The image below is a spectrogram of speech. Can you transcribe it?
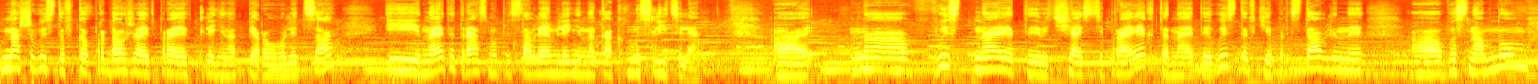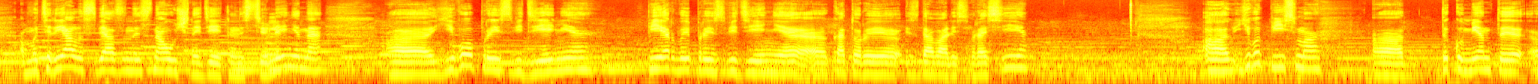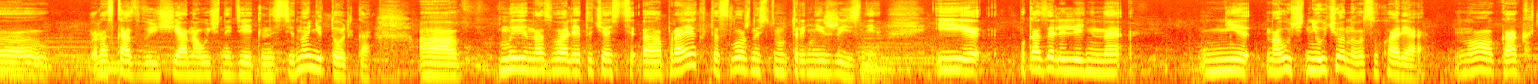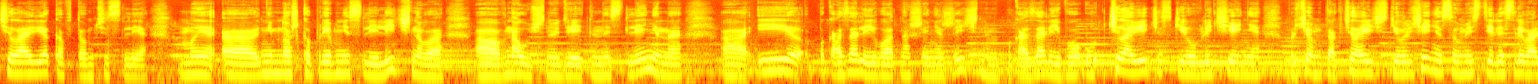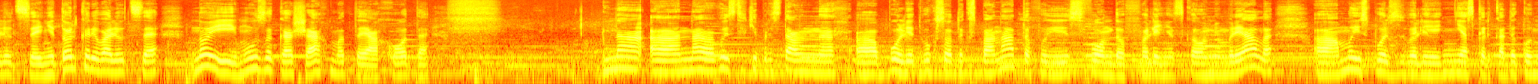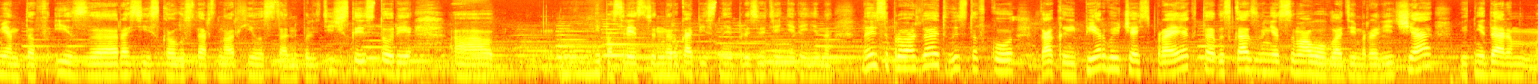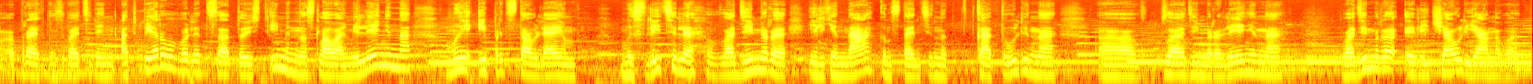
наша выставка продолжает проект «Ленин от первого лица». И на этот раз мы представляем Ленина как мыслителя. А, на, вы... на этой части проекта, на этой выставке представлены а, в основном материалы, связанные с научной деятельностью Ленина, а, его произведения, первые произведения, которые издавались в России, его письма, документы, э, рассказывающие о научной деятельности, но не только. А, мы назвали эту часть э, проекта «Сложность внутренней жизни» и показали Ленина не, науч, не ученого сухаря, но как человека в том числе. Мы э, немножко привнесли личного э, в научную деятельность Ленина э, и показали его отношения с женщинами, показали его человеческие увлечения. Причем так человеческие увлечения совместили с революцией. Не только революция, но и музыка, шахматы, охота. На, а, на выставке представлено а, более 200 экспонатов из фондов Ленинского мемориала. А, мы использовали несколько документов из Российского государственного архива социально-политической истории, непосредственно рукописные произведения Ленина, но и сопровождают выставку, как и первую часть проекта, высказывания самого Владимира Ильича, ведь недаром проект называется «Ленин от первого лица», то есть именно словами Ленина мы и представляем мыслителя Владимира Ильина, Константина Катулина, э, Владимира Ленина, Владимира Ильича Ульянова.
